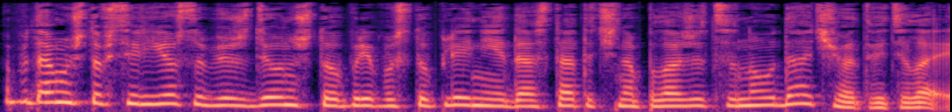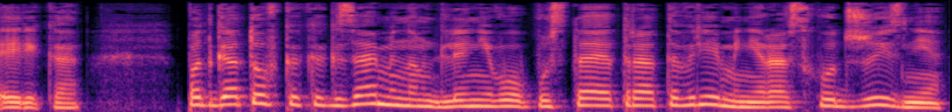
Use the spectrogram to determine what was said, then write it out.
«Потому что всерьез убежден, что при поступлении достаточно положиться на удачу», — ответила Эрика. «Подготовка к экзаменам для него — пустая трата времени, расход жизни.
